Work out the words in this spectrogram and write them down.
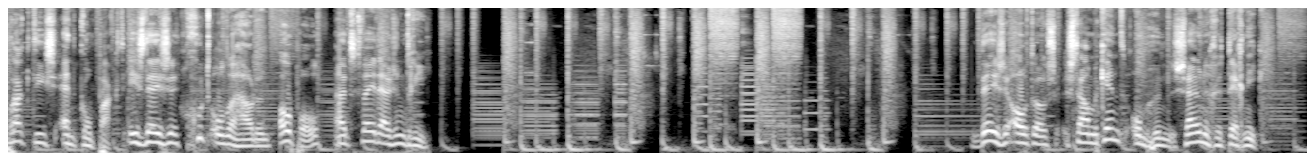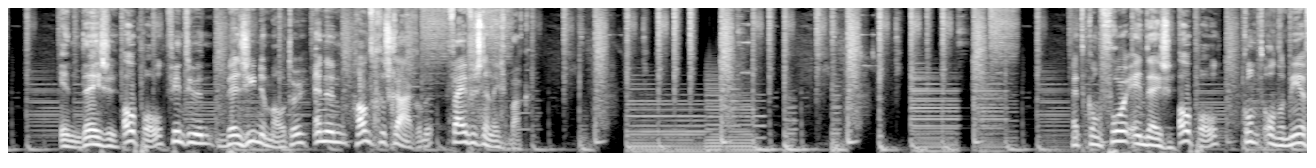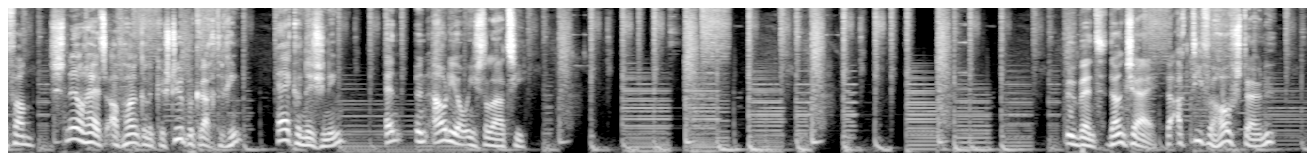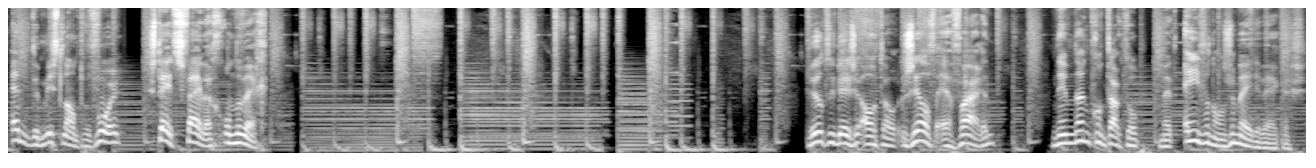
Praktisch en compact is deze goed onderhouden Opel uit 2003. Deze auto's staan bekend om hun zuinige techniek. In deze Opel vindt u een benzinemotor en een handgeschakelde vijfversnellingsbak. Het comfort in deze Opel komt onder meer van snelheidsafhankelijke stuurbekrachtiging, airconditioning en een audio-installatie. U bent dankzij de actieve hoofdsteunen en de mistlampen voor steeds veilig onderweg. Wilt u deze auto zelf ervaren? Neem dan contact op met een van onze medewerkers.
